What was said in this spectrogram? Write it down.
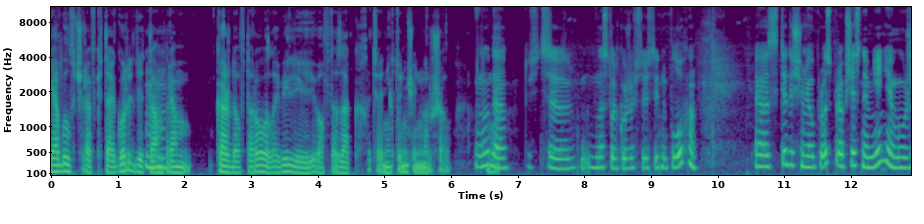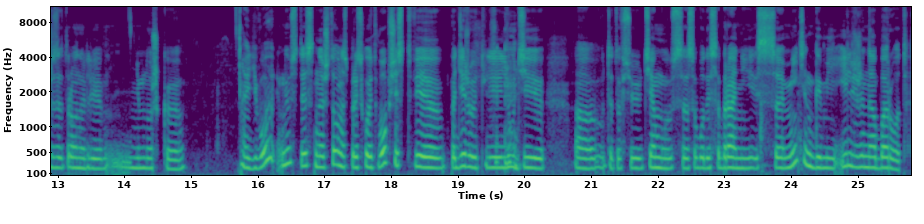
Я был вчера в Китай-городе, там Мгм. прям каждого второго ловили в автозак, хотя никто ничего не нарушал. Ну Вот. да, то есть э, настолько уже все действительно плохо. Э, Следующий у меня вопрос про общественное мнение. Мы уже затронули немножко его. Ну, соответственно, что у нас происходит в обществе? Поддерживают ли люди э, вот эту всю тему со свободой собраний, с митингами, или же наоборот?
